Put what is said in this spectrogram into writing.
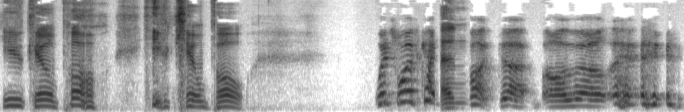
You kill Paul. You kill Paul. Which was kind of fucked up, although.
